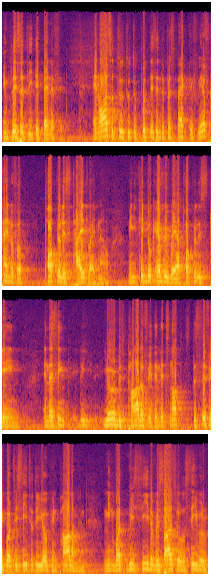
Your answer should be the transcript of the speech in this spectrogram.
implicitly they benefit. And also to, to, to put this into perspective, we have kind of a populist tide right now. I mean, you can look everywhere, populists gain. And I think the, Europe is part of it, and it's not specific what we see to the European Parliament. I mean, what we see, the results we will see will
